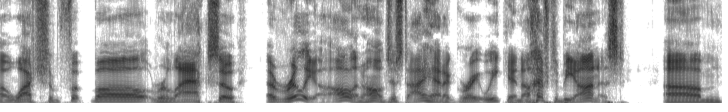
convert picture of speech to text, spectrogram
uh, watch some football, relax. So uh, really, all in all, just I had a great weekend. I'll have to be honest. Um,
